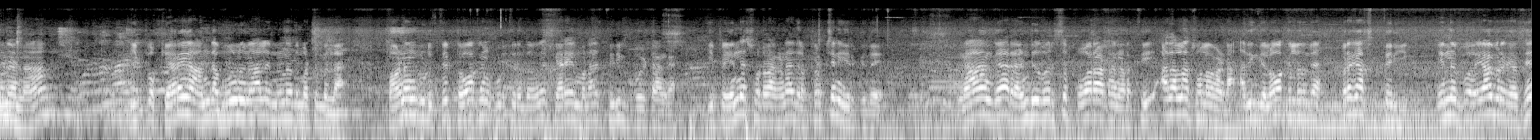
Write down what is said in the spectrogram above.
என்னன்னா இப்போ கிரையை அந்த மூணு நாள் நின்னது இல்லை பணம் கொடுத்து டோக்கன் கொடுத்துருந்தவங்க கிரையம் பண்ணால் திருப்பி போயிட்டாங்க. இப்போ என்ன சொல்கிறாங்கன்னா இதில் பிரச்சனை இருக்குது. நாங்கள் ரெண்டு வருஷம் போராட்டம் நடத்தி அதெல்லாம் சொல்ல வேண்டாம். அது இங்கே லோக்கலில் இருந்த பிரகாஷுக்கு தெரியும். என்ன ஏன் பிரகாஷ்?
